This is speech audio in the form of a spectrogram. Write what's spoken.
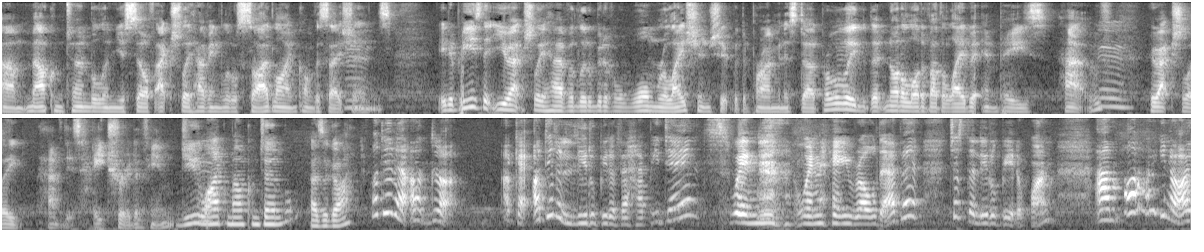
Mm. um, Malcolm Turnbull and yourself actually having little sideline conversations. Mm. It appears that you actually have a little bit of a warm relationship with the Prime Minister, probably that not a lot of other Labor MPs have, Mm. who actually have this hatred of him. Do you like Malcolm Turnbull as a guy? I did a I, look. Okay, I did a little bit of a happy dance when when he rolled Abbott, just a little bit of one. Um, I, you know, I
